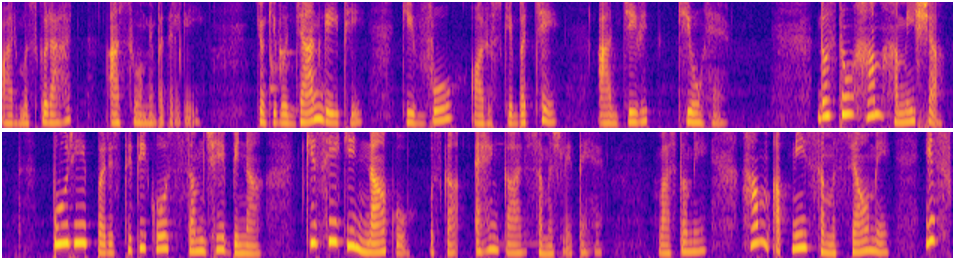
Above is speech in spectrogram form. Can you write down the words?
और मुस्कुराहट आंसुओं में बदल गई, क्योंकि वो जान गई थी कि वो और उसके बच्चे आज जीवित क्यों हैं। दोस्तों, हम हमेशा पूरी परिस्थिति को समझे बिना किसी की ना को उसका अहंकार समझ लेते हैं। वास्तव में हम अपनी समस्याओं में इस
